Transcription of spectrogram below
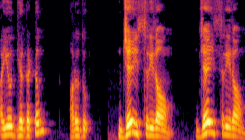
అయోధ్య ఘట్టం అరుదు. జై శ్రీరామ్! జై శ్రీరామ్!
